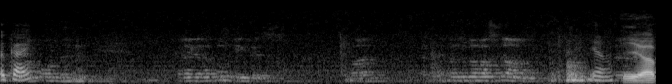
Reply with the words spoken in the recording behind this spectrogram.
OK. Kijk, dat komt niet eens. Maar ik kan er nog wat staan. Ja. Ja,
